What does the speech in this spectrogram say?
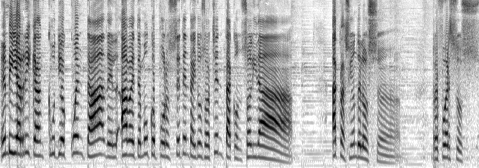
En Villarrica, Ancud dio cuenta del ABA de Temuco por 72-80 con sólida actuación de los uh, refuerzos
